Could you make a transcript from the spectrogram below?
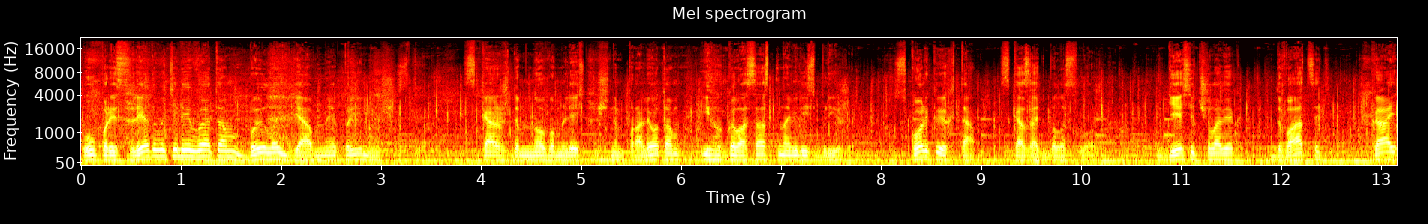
У преследователей в этом было явное преимущество. С каждым новым лестничным пролетом их голоса становились ближе. Сколько их там, сказать было сложно. 10 человек, 20. Кай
